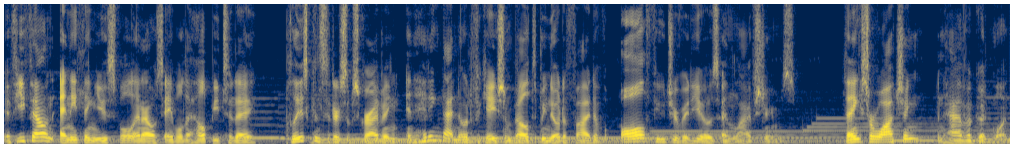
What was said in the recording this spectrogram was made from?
If you found anything useful and I was able to help you today, please consider subscribing and hitting that notification bell to be notified of all future videos and live streams. Thanks for watching, and have a good one.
